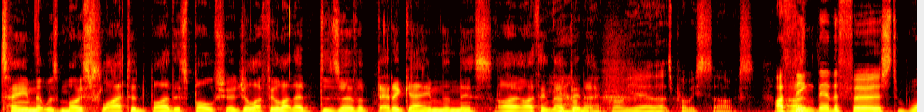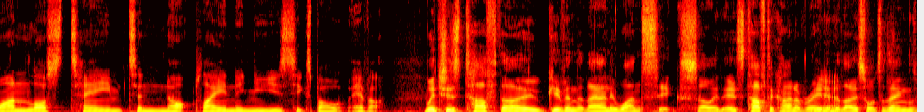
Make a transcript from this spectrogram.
team that was most slighted by this bowl schedule. I feel like they deserve a better game than this. I, I think they've been a Bowl, yeah, that's probably sucks. I think they're the first one lost team to not play in the New Year's Six Bowl ever. Which is tough though, given that they only won six. So it, it's tough to kind of read Yeah. into those sorts of things.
